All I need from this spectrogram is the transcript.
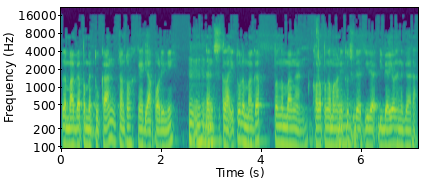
lembaga pembentukan, contoh kayak di Akpol ini. Dan setelah itu lembaga pengembangan. Kalau pengembangan itu sudah tidak dibiayai oleh negara.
